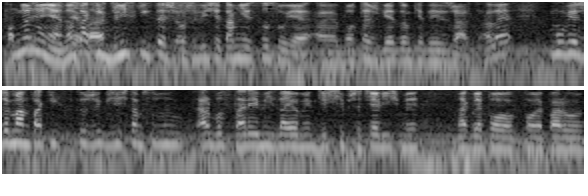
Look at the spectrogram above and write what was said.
po No nie, nie, no spodziewać. takich bliskich też oczywiście tam nie stosuję, e, bo też wiedzą kiedy jest żart, ale mówię, że mam takich, którzy gdzieś tam są albo starymi znajomymi, gdzieś się przecięliśmy, nagle po, po paru,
